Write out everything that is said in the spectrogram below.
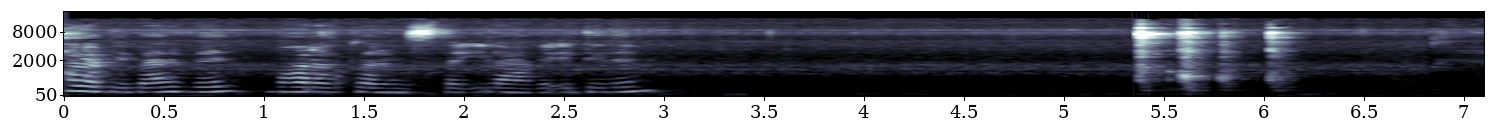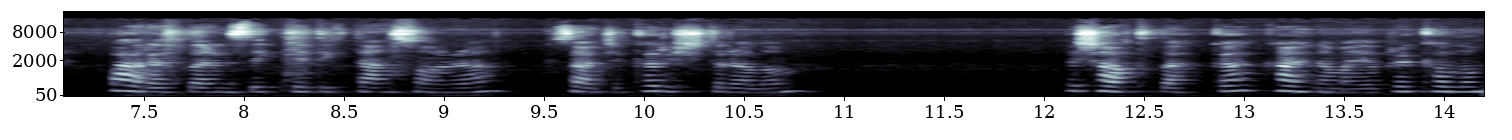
karabiber ve baharatlarımızı da ilave edelim. Baharatlarımızı ekledikten sonra güzelce karıştıralım. 5-6 dakika kaynamaya bırakalım.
